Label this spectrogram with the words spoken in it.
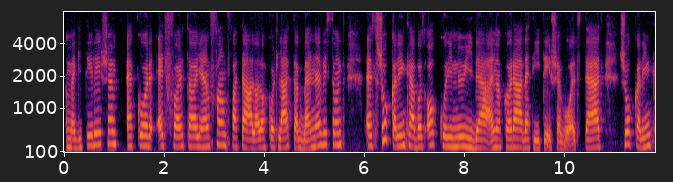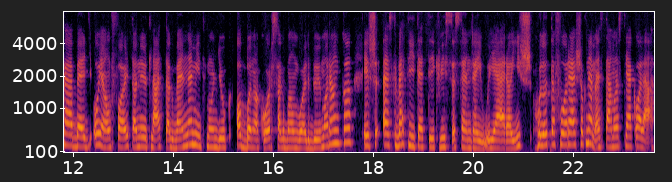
a megítélésem, ekkor egyfajta ilyen fanfatál alakot láttak benne, viszont ez sokkal inkább az akkori nőideálnak a rávetítése volt. Tehát sokkal inkább egy olyan fajta nőt láttak benne, mint mondjuk abban a korszakban volt Bőmaranka, és ezt vetítették vissza Szendre Júliára is, holott a források nem ezt támasztják alá.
